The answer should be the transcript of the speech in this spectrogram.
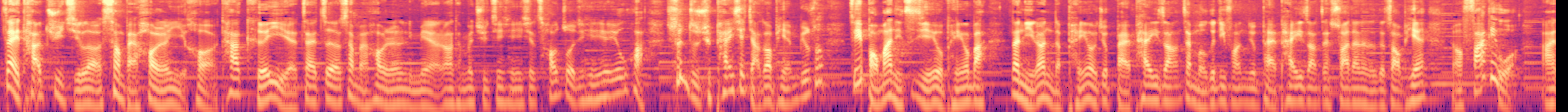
在他聚集了上百号人以后，他可以在这上百号人里面让他们去进行一些操作，进行一些优化，甚至去拍一些假照片。比如说这些宝妈你自己也有朋友吧？那你让你的朋友就摆拍一张，在某个地方你就摆拍一张在刷单的这个照片，然后发给我啊，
